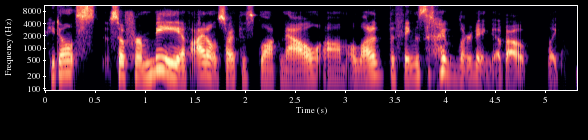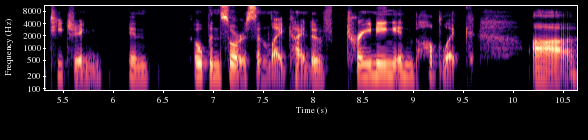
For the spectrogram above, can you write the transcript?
If you don't, so for me, if I don't start this blog now, um, a lot of the things that I'm learning about like teaching in open source and like kind of training in public uh,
